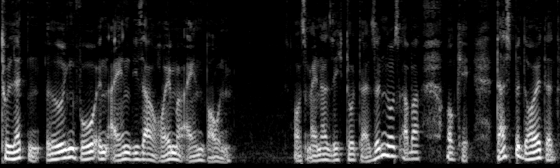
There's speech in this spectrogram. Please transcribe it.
Toiletten irgendwo in einen dieser Räume einbauen. Aus meiner Sicht total sinnlos, aber okay. Das bedeutet,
